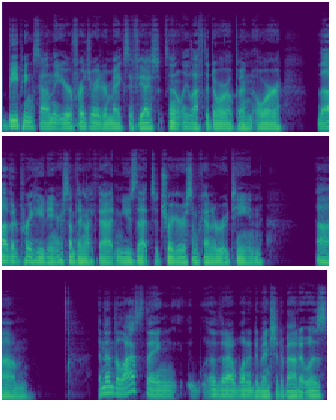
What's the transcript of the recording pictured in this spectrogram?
beeping sound that your refrigerator makes if you accidentally left the door open or the oven preheating or something like that and use that to trigger some kind of routine. Um, and then the last thing that I wanted to mention about it was,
